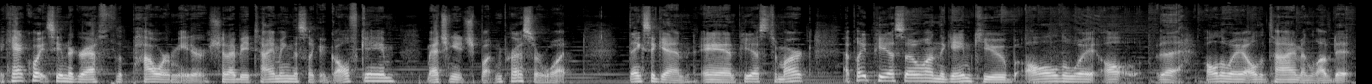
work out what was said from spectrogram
I can't quite seem to grasp the power meter. Should I be timing this like a golf game, matching each button press, or what? Thanks again. And PS to Mark, I played PSO on the GameCube all the way, all, all the way, all the time, and loved it.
